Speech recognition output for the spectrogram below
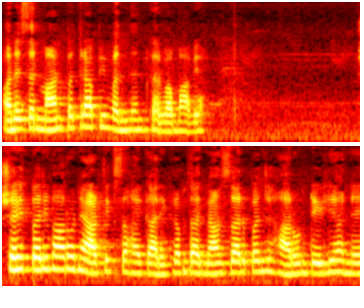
અને સન્માનપત્ર આપી વંદન કરવામાં આવ્યા. શહીદ પરિવારોને આર્થિક સહાય કાર્યક્રમ દરમિયાન સરપંચ હારૂન ટેલી અને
